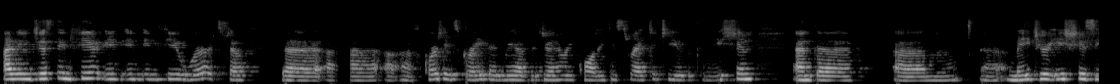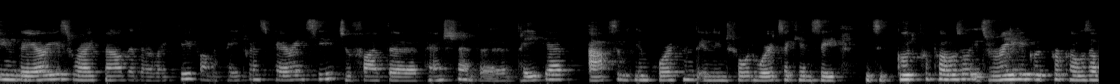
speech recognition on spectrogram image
I mean, just in few in, in, in few words. So, the, uh, uh, of course, it's great that we have the gender equality strategy of the Commission and the um, uh, major issues in there is right now the directive on the pay transparency to fight the pension and the pay gap. Absolutely important. And in short words, I can say it's a good proposal. It's really good proposal.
